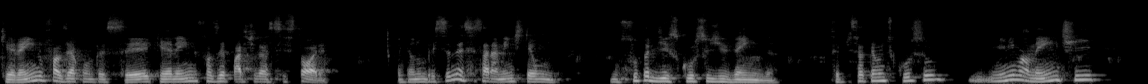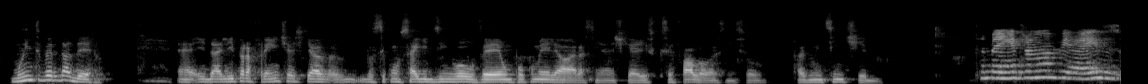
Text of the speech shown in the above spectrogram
querendo fazer acontecer, querendo fazer parte dessa história. Então não precisa necessariamente ter um, um super discurso de venda. Você precisa ter um discurso minimamente muito verdadeiro. É, e dali para frente acho que você consegue desenvolver um pouco melhor, assim. Acho que é isso que você falou, assim. Isso faz muito sentido. Também entra num viés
